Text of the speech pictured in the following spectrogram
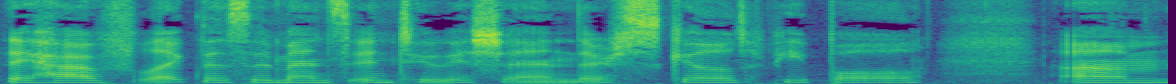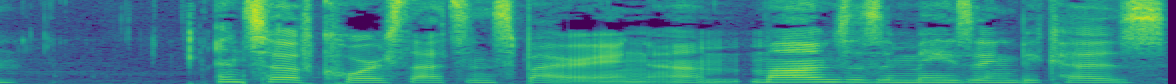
They have like this immense intuition. They're skilled people. Um, and so, of course, that's inspiring. Um, Moms is amazing because,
